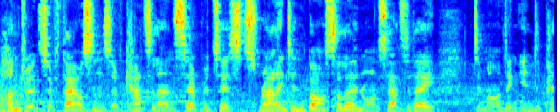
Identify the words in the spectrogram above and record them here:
Hundreds of thousands of Catalan separatists rallied in Barcelona on Saturday, demanding independence.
